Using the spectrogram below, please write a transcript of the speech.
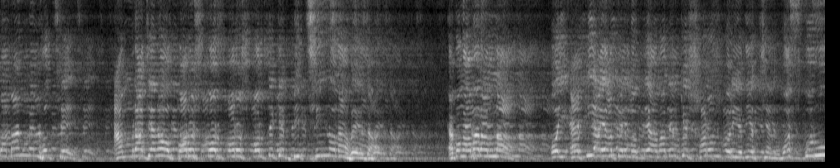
কমান্ডমেন্ট হচ্ছে, আমরা যেন পরস্পর পরস্পর থেকে বিচ্ছিন্ন না হয়ে যায় এবং আমার আল্লাহ ওই একই আয়াতের মধ্যে আমাদেরকে স্মরণ করিয়ে দিয়েছেন, ওয়াসকুরু।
